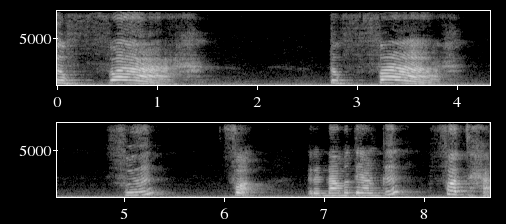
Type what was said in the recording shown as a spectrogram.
തുഫാഹ് തുഫാഹ് ഫ്. രണ്ടാമത്തെ ആൾക്ക് ഫത്ഹ.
